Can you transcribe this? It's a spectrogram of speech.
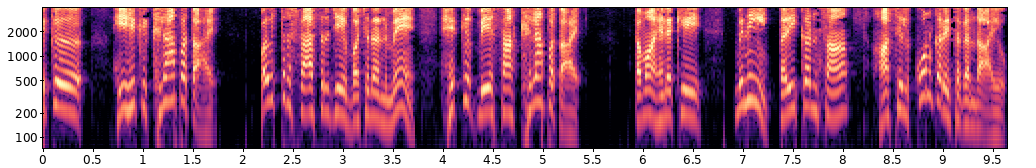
हिकु हीउ हिकु खिलापत आहे पवित्र शास्त्र जे वचननि में हिकु ॿिए सां खिलाफ़त आहे तव्हां हिन खे ॿिन्ही तरीक़नि सां हासिल कोन करे सघंदा आहियो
